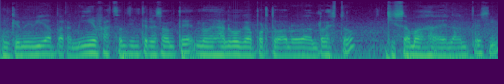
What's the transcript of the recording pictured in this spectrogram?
aunque mi vida para mí es bastante interesante, no es algo que aporte valor al resto. Quizá más adelante sí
